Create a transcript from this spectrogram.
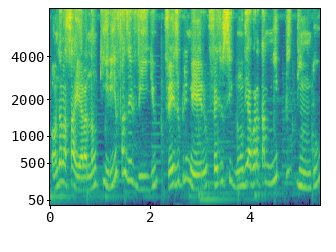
Quando ela saiu, ela não queria fazer vídeo, fez o primeiro, fez o segundo e agora tá me pedindo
